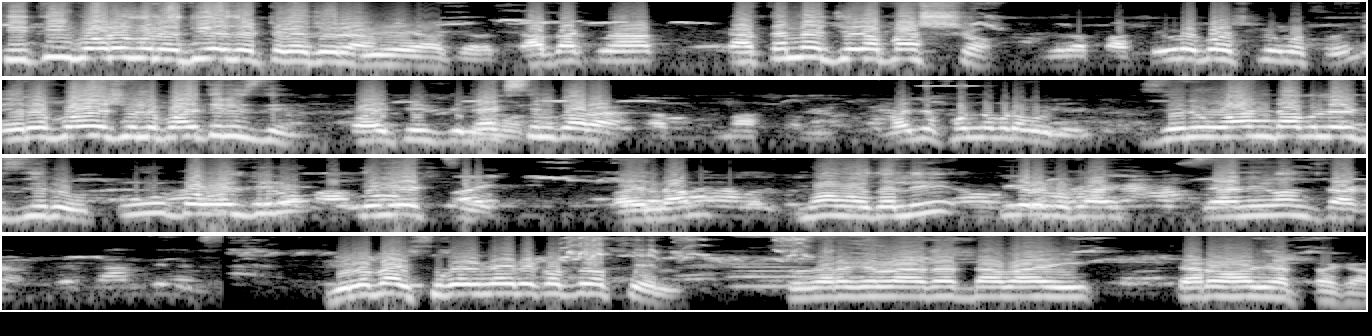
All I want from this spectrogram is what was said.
তিতির বড়গুলো দুই হাজার টাকা জোড়া। দুই হাজার। কাদাকনাথ? কাতানা জোড়া পাঁচশো। জোড়া পাঁচশো। এগুলো বয়স কেমন আছে? এর বয়স হলো পঁয়ত্রিশ দিন। পঁয়ত্রিশ দিন ভ্যাকসিন করা। ভাই ফোন নাম্বার বলবেন zero one double eight zero. Two double zero two eight ভাইয়ের নাম? মোহাম্মদ আলী ঠিক আছে কোথায়? রানীগঞ্জ ঢাকা। ভাই সুগার লাইনে কত যাচ্ছেন? সুগার গেলাটা ভাই তেরো হাজার টাকা।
